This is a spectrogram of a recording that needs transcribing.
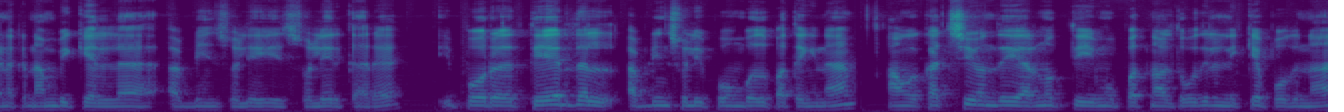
எனக்கு நம்பிக்கை இல்லை அப்படின்னு சொல்லி சொல்லியிருக்காரு. இப்போ ஒரு தேர்தல் அப்படின்னு சொல்லி போகும்போது பார்த்தீங்கன்னா அவங்க கட்சி வந்து இரநூத்தி முப்பத்தி நாலு தொகுதியில் நிற்க போகுதுன்னா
